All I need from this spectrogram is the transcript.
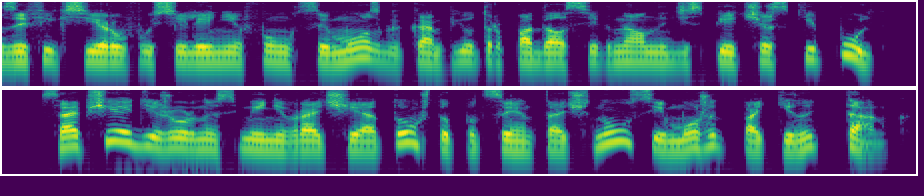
Зафиксировав усиление функций мозга, компьютер подал сигнал на диспетчерский пульт, сообщая дежурной смене врачей о том, что пациент очнулся и может покинуть танк.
